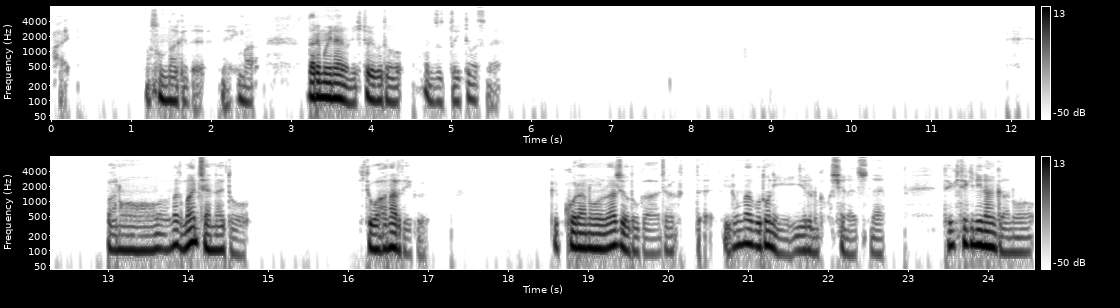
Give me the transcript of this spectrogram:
はい。まあ、そんなわけで、ね、今、誰もいないのに独り言をずっと言ってますね。あのー、なんか毎日やんないと人が離れていく。結構これあの、ラジオとかじゃなくって、いろんなことに言えるのかもしれないですね。定期的になんかあの、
